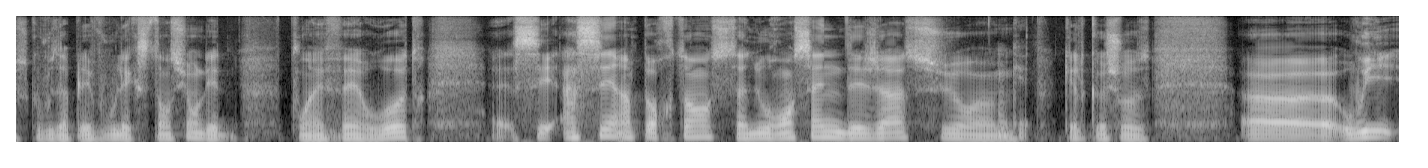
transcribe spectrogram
ce que vous appelez vous l'extension, les .fr ou autres. Euh, C'est assez important, ça nous renseigne déjà sur quelque chose. Oui.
